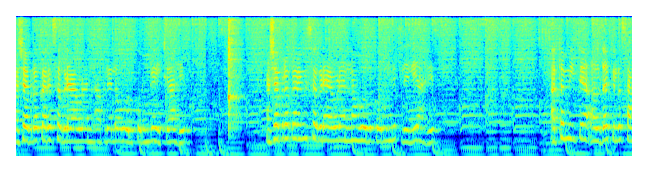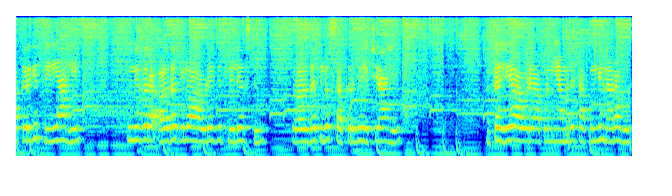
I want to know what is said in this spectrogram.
अशा प्रकारे सगळ्या आवड्यांना आपल्याला होल करून घ्यायचे आहेत. अशा प्रकारे मी सगळ्या आवड्यांना होल करून घेतलेली आहेत. आता मी ते अर्धा किलो साखर घेतलेली आहे. तुम्ही जर अर्धा किलो आवडे घेतलेले असतील तर अर्धा किलो साखर घ्यायची आहे. आता हे आवडे आपण यामध्ये टाकून घेणार आहोत.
